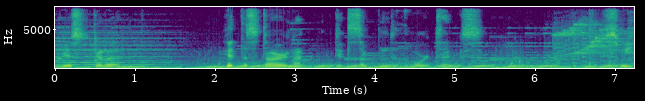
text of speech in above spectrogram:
You just gotta hit the star, not get sucked into the vortex. Sweet.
